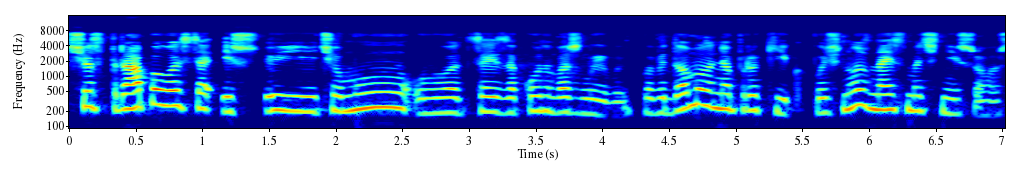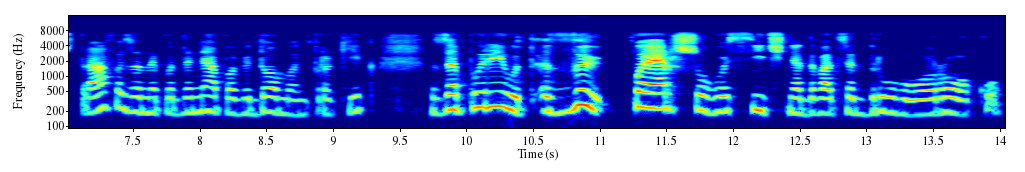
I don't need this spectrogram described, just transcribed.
Що трапилося і, і чому цей закон важливий? Повідомлення про КІК. Почну з найсмачнішого. Штрафи за неподання повідомлень про КІК за період з 1 січня 2022 року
